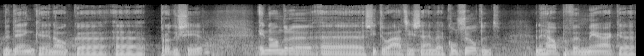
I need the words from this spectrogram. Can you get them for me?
bedenken en ook produceren. In andere situaties zijn we consultant. En helpen we merken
